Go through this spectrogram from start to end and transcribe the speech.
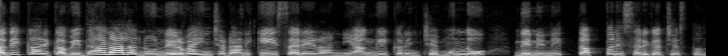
అధికారిక విధానాలను నిర్వహించడానికి శరీరాన్ని అంగీకరించే ముందు దీనిని తప్పనిసరిగా చేస్తుంది.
